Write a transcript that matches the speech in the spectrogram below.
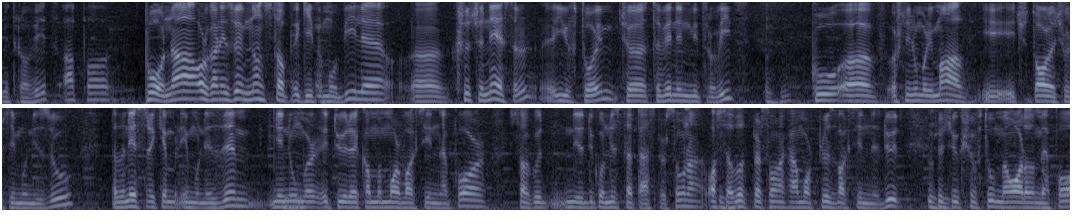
Mitrovicë, apo? Po, na organizojmë non-stop ekipe mobile, kështu që nesër ju ftojmë që të vini në Mitrovicë, mhm. ku është një numër i madh i qytetarëve që është imunizu, Edhe nesër kemi imunizim, një numër i tyre kanë me marrë vaksinën e parë, sikur një diku 25 persona, ose 10 mhm. persona kanë me marrë plus vaksinën e dytë, që mhm. që jeni të ftum me ardhë dhe me pa,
